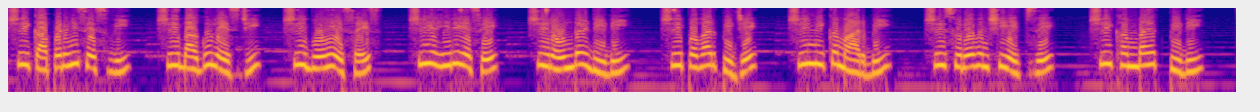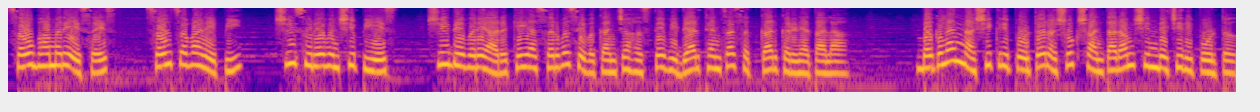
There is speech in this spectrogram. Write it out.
Shri Kapadnis S V Shri Bagul S G Shri Bohe S S Shri Ahire S A Shri Raundal DD Shri Pawar PJ Shri Nikam RB Shri Suryavanshi H J Shri Khambayat PD Sau Bhamre S S Sau Chavan AP Shri Suryavanshi PS Shri Deore RK या सर्व सेवकांच्या हस्ते विद्यार्थ्यांचा सत्कार करण्यात आला. बगलान नाशिक रिपोर्टर अशोक शांताराम शिंदेची रिपोर्टर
